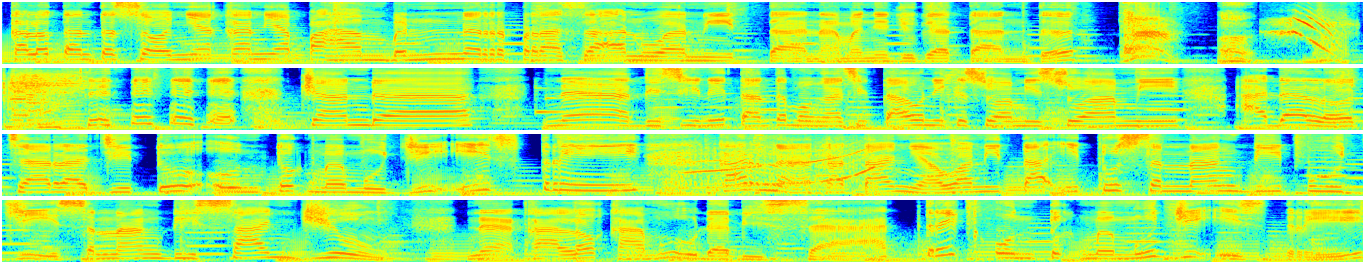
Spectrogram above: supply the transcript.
Kalau Tante Sonya kan ya paham bener perasaan wanita Namanya juga Tante Canda. Nah, di sini tante mau ngasih tahu nih ke suami-suami, ada loh cara jitu untuk memuji istri. Karena katanya wanita itu senang dipuji, senang disanjung. Nah, kalau kamu udah bisa trik untuk memuji istri,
